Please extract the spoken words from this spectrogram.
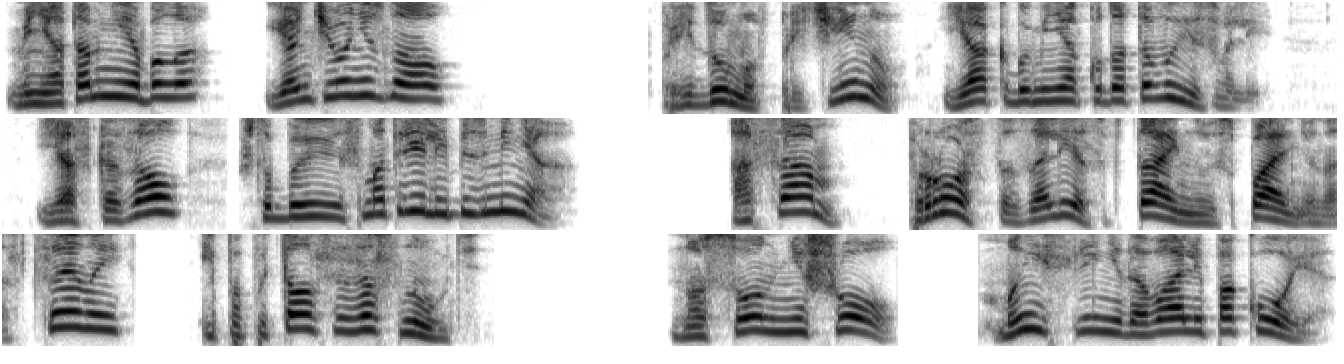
Меня там не было, я ничего не знал. Придумав причину, якобы меня куда-то вызвали, я сказал, чтобы смотрели без меня. А сам просто залез в тайную спальню на сцены и попытался заснуть. Но сон не шел, мысли не давали покоя.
